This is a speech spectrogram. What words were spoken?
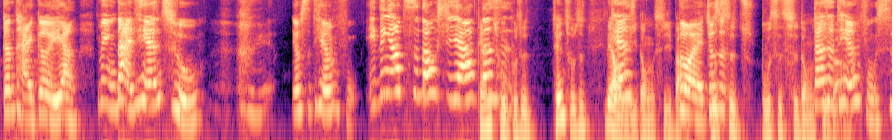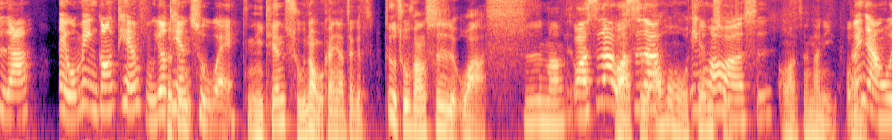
跟台哥一样，命带天厨，又是天府，一定要吃东西啊！天厨不是。天厨是料理东西吧？对，就是不是吃东西。但是天府是啊，哎、欸，我命宫天府又天厨哎、欸。你天厨，那我看一下这个这个厨房是瓦斯吗？瓦斯啊，瓦斯啊，哦，天厨瓦斯。哇，真的你？我跟你讲，我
